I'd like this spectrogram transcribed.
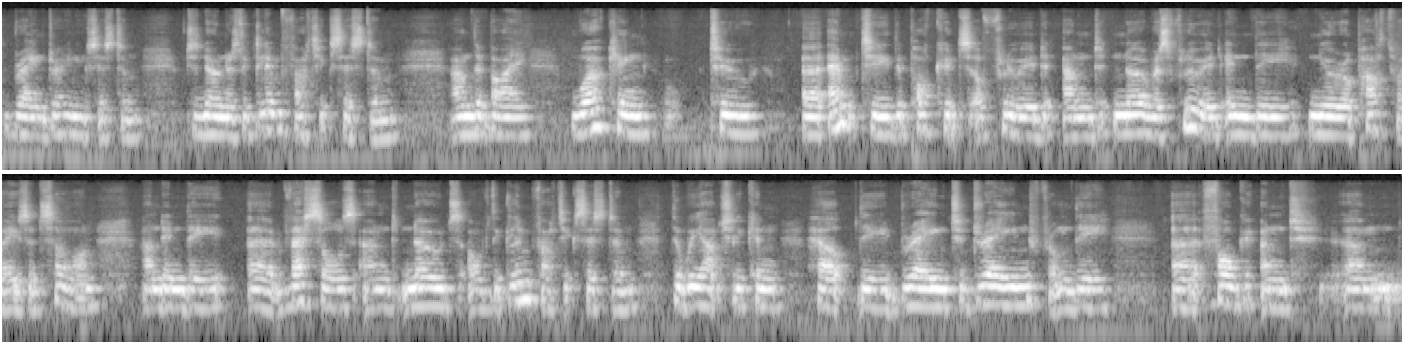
the brain draining system, which is known as the glymphatic system, and that by working to uh, empty the pockets of fluid and nervous fluid in the neural pathways and so on, and in the uh, vessels and nodes of the glymphatic system, that we actually can help the brain to drain from the uh, fog and um,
